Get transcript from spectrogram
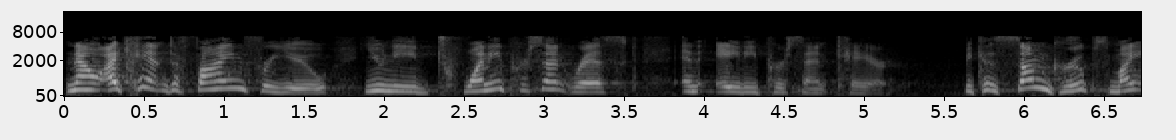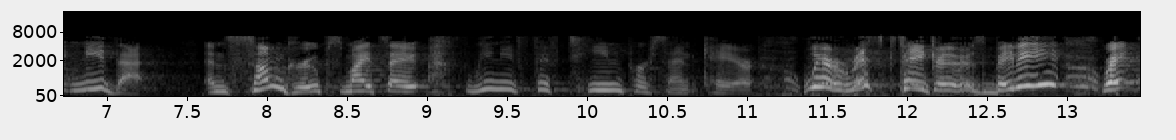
Now, I can't define for you, you need 20% risk and 80% care. Because some groups might need that. And some groups might say, we need 15% care. We're risk takers, baby! Right?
